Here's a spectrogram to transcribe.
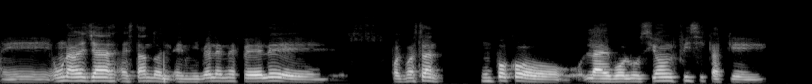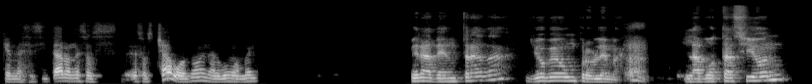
eh, una vez ya estando en, nivel NFL, pues muestran un poco la evolución física que, necesitaron esos, esos chavos, ¿no? En algún momento. Mira, de entrada yo veo un problema. La votación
